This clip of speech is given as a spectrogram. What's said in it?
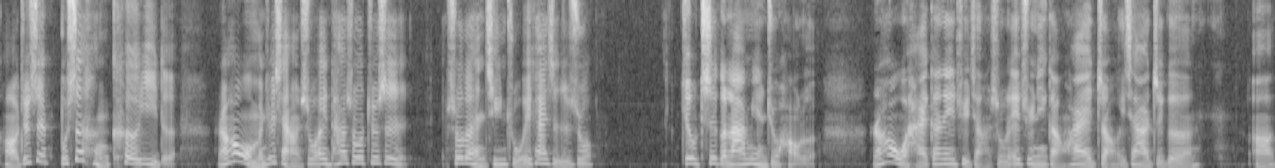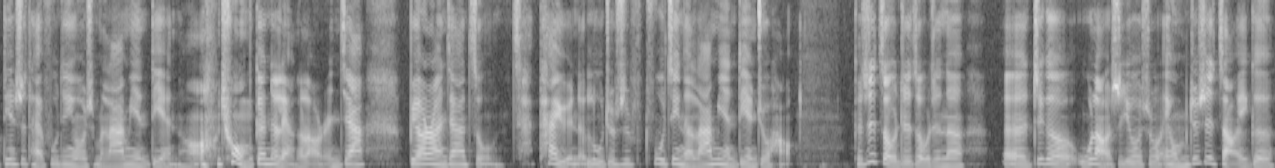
好，就是不是很刻意的。然后我们就想说，诶，他说就是说得很清楚，一开始是说就吃个拉面就好了。然后我还跟 H 讲说，H 你赶快找一下这个啊、呃、电视台附近有什么拉面店哈、哦，就我们跟着两个老人家，不要让人家走太远的路，就是附近的拉面店就好。可是走着走着呢，呃，这个吴老师又说，哎，我们就是找一个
